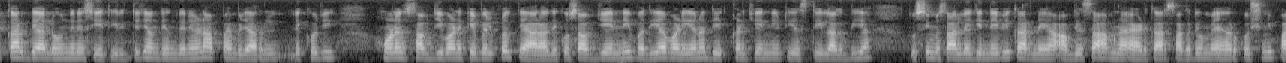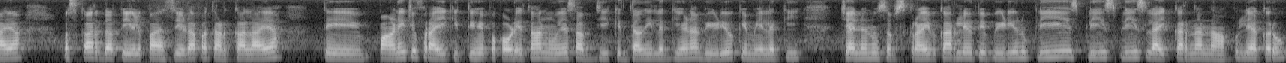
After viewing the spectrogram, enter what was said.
ਘਰ ਦੇ ਆਲੂ ਹੁੰਦੇ ਨੇ, ਛੇਤੀ ਰਿੱਝ ਜਾਂਦੇ ਹੁੰਦੇ ਨੇ, ਹਨਾ? ਆਪਾਂ ਬਾਜ਼ਾਰੋਂ ਦੇਖੋ ਜੀ, ਹੁਣ ਸਬਜ਼ੀ ਬਣ ਕੇ ਬਿਲਕੁਲ ਤਿਆਰ ਆ। ਦੇਖੋ, ਸਬਜ਼ੀ ਇੰਨੀ ਵਧੀਆ ਬਣੀ ਆ ਨਾ, ਦੇਖਣ 'ਚ ਇੰਨੀ ਟੇਸਟੀ ਲੱਗਦੀ ਆ। ਤੁਸੀਂ ਮਸਾਲੇ ਜਿੰਨੇ ਵੀ ਕਰਨੇ ਆ, ਆਪਦੇ ਹਿਸਾਬ ਨਾਲ ਐਡ ਕਰ ਸਕਦੇ ਹੋ। ਮੈਂ ਹੋਰ ਕੁਝ ਨਹੀਂ ਪਾਇਆ। ਬਸ ਘਰ ਦਾ ਤੇਲ ਪਾਇਆ ਸੀ, ਜਿਹੜਾ ਆਪਾਂ ਤੜਕਾ ਲਾਇਆ। ਅਤੇ ਪਾਣੀ 'ਚ ਫਰਾਈ ਕੀਤੇ ਹੋਏ ਪਕੌੜੇ, ਤੁਹਾਨੂੰ ਇਹ ਸਬਜ਼ੀ ਕਿੱਦਾਂ ਦੀ ਲੱਗੀ ਹੈ ਨਾ ਵੀਡੀਓ ਕਿਵੇਂ ਲੱਗੀ? ਚੈਨਲ ਨੂੰ ਸਬਸਕ੍ਰਾਈਬ ਕਰ ਲਿਓ ਅਤੇ ਵੀਡੀਓ ਨੂੰ ਪਲੀਜ਼ ਪਲੀਜ਼ ਪਲੀਜ਼ ਲਾਈਕ ਕਰਨਾ ਨਾ ਭੁੱਲਿਆ ਕਰੋ।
